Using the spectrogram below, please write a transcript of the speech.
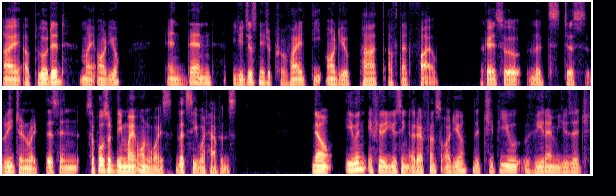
I uploaded my audio and then you just need to provide the audio path of that file. Okay, so let's just regenerate this in supposedly my own voice. Let's see what happens. Now, even if you're using a reference audio, the GPU VRAM usage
